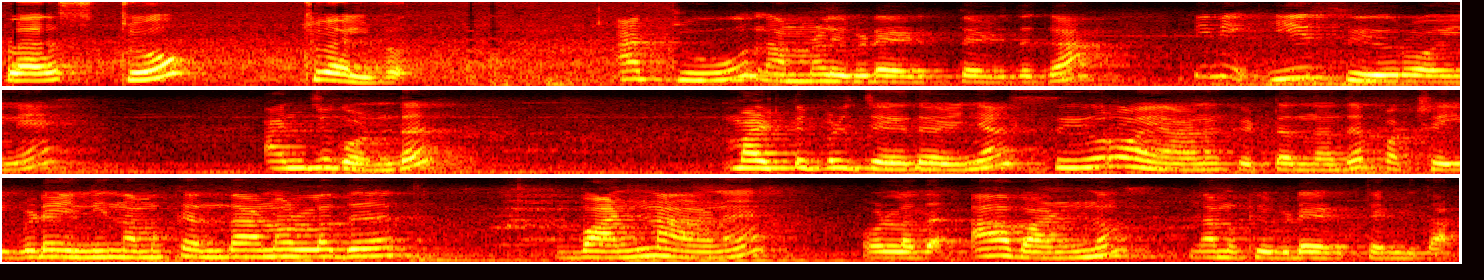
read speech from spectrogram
plus two twelve ആ ടു നമ്മളിവിടെ എടുത്തെഴുതുക. ഇനി ഈ സീറോയിനെ അഞ്ച് കൊണ്ട് മൾട്ടിപ്പിൾ ചെയ്ത് കഴിഞ്ഞാൽ സീറോയാണ് കിട്ടുന്നത്. പക്ഷേ ഇവിടെ ഇനി നമുക്ക് എന്താണുള്ളത്? വണ്ണാണ് ഉള്ളത്. ആ വണ്ണും നമുക്കിവിടെ എടുത്തെഴുതാം.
